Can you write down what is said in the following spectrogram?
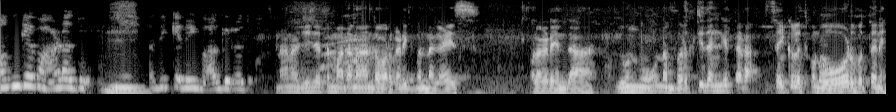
ಹಂಗೆ ಮಾಡೋದು. ಅದಕ್ಕೆ ಹಿಂಗ್ ಆಗಿರೋದು. ನಾನು ಅಜ್ಜಿ ಜೊತೆ ಮಾತಾಡೋಣ ಅಂತ ಹೊರಗಡೆ ಬಂದ ಗಾಯಸ್ ಒಳಗಡೆಯಿಂದ ಇವನು ನಮ್ಮ ಬರ್ತಿದ್ದಂಗೆ ತಡ. ಸೈಕಲ್ ಎತ್ಕೊಂಡು ಓಡ್ ಬರ್ತಾನೆ.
